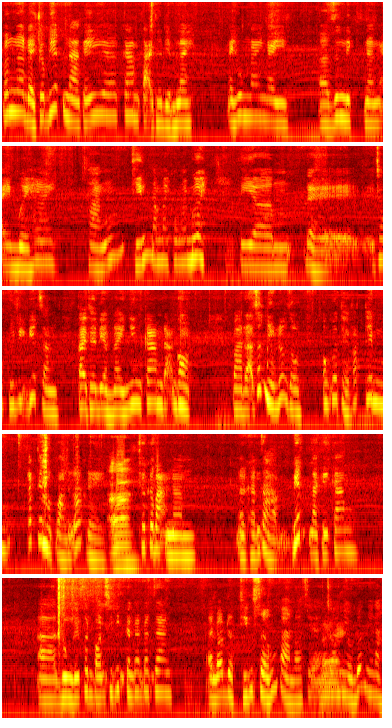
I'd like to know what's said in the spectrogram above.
Vâng, để cho biết là cái ờ, cam tại thời điểm này, ngày hôm nay ngày uh, dương lịch là ngày 12 tháng 9 năm 2020 thì để cho quý vị biết rằng tại thời điểm này nhưng cam đã ngọt và đã rất nhiều nước rồi, ông có thể vắt thêm cắt thêm một quả nữa để à, cho các bạn ờ, khán giả biết là cái cam à, dùng cái phân bón Silic Tân Bắc Giang à, nó được chín sớm và nó sẽ cho Đấy. nhiều nước như nào.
